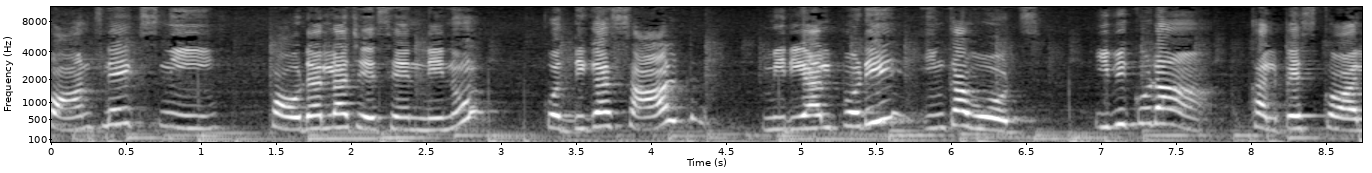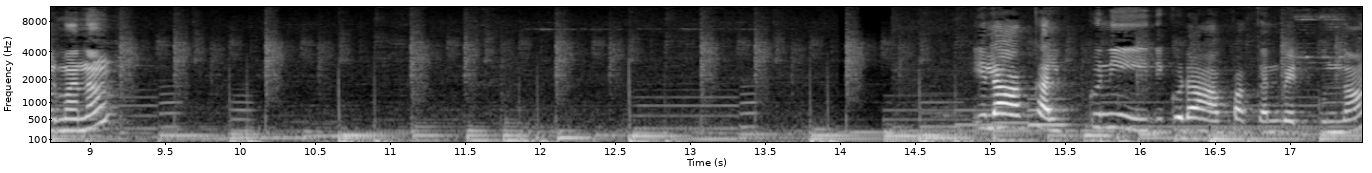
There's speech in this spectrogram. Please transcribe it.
కార్న్ఫ్లేక్స్ని పౌడర్లా చేసాను నేను. కొద్దిగా సాల్ట్ మిరియాల పొడి ఇంకా ఓట్స్. ఇవి కూడా కలిపేసుకోవాలి మనం. ఇలా కలుపుకుని ఇది కూడా పక్కన పెట్టుకుందాం.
